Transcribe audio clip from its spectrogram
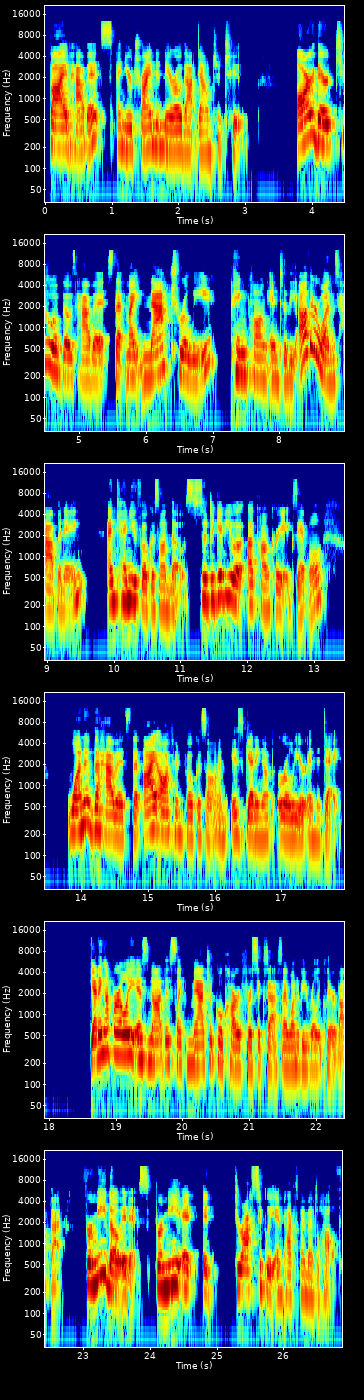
five habits and you're trying to narrow that down to two. Are there two of those habits that might naturally ping pong into the other ones happening? And can you focus on those? So, to give you a, a concrete example, one of the habits that I often focus on is getting up earlier in the day. Getting up early is not this like magical card for success. I want to be really clear about that. For me though, it is. For me, it it drastically impacts my mental health.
